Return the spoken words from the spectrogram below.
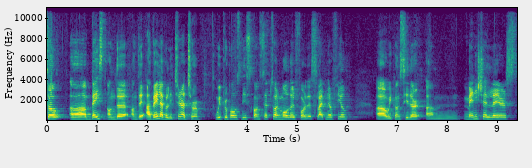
So uh, based on the, on the available literature, we propose this conceptual model for the Sleipner field uh, we consider um, many shell layers.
